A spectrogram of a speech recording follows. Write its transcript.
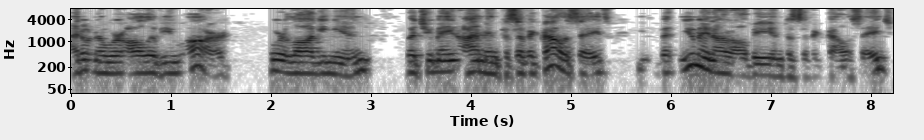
I don't know where all of you are who are logging in, but you may, I'm in Pacific Palisades, but you may not all be in Pacific Palisades.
